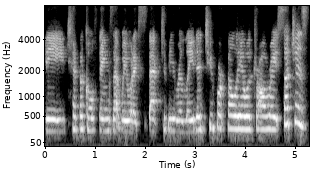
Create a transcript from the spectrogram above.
the typical things that we would expect to be related to portfolio withdrawal rates, such as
